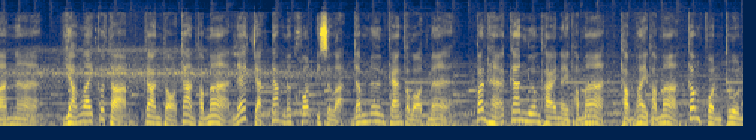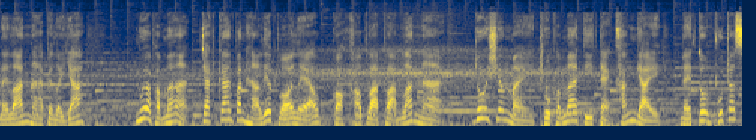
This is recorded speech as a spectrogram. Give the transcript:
ล้านนา อย่างไรก็ตาม การต่อต้านพม่าและจัดตั้งนครอิสระดำเนินการตลอดมา ปัญหาการเมืองภายในพม่าทำให้พม่าต้องผ่อนปลนในล้านนาเป็นระยะ เมื่อพม่าจัดการปัญหาเรียบร้อยแล้ว ก็เข้าปราบปรามล้านนา โดยเชียงใหม่ถูกพม่าตีแตกครั้งใหญ่ในต้นพุทธศ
